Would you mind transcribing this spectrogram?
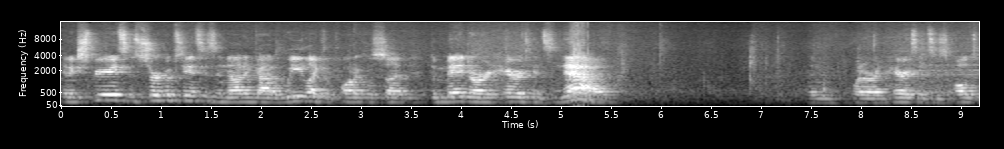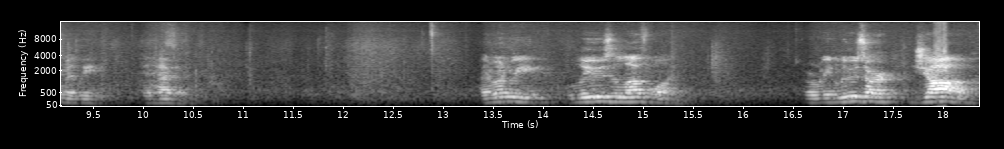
and experience in circumstances and not in God, we, like the prodigal son, demand our inheritance now, and when our inheritance is ultimately in heaven. And when we lose a loved one, or we lose our job,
